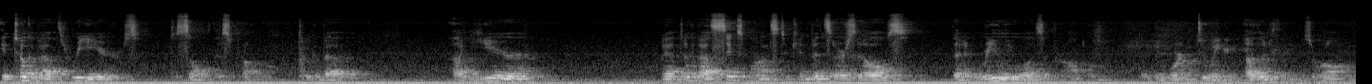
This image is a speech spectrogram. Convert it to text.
It took about three years to solve this problem. It took about a year, well, it took about six months to convince ourselves that it really was a problem, that we weren't doing other things wrong,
